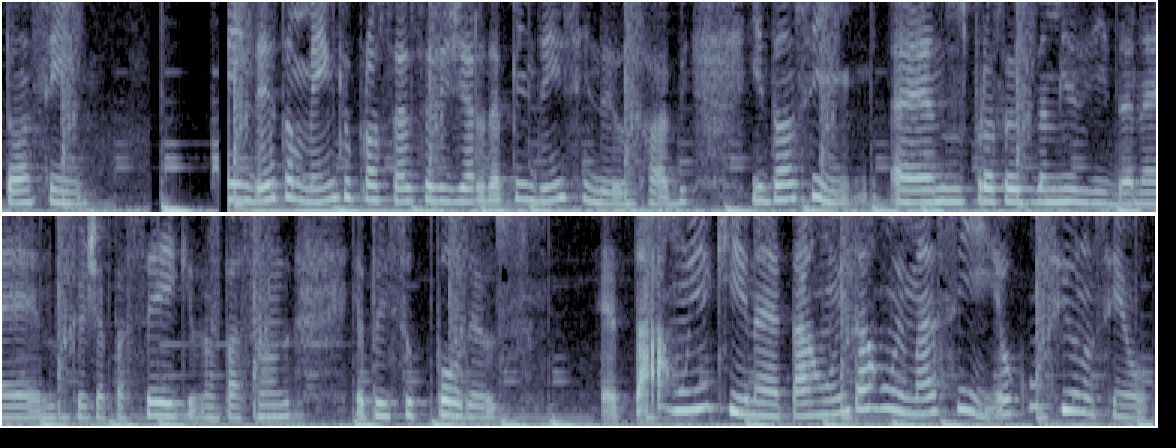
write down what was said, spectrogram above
Então, assim, entender também que o processo ele gera dependência em Deus, sabe? Então, assim, é, nos processos da minha vida, né? Nos que eu já passei, que eu venho passando, eu penso, pô, Deus, é, tá ruim aqui, né? Tá ruim, tá ruim, mas assim, eu confio no Senhor.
